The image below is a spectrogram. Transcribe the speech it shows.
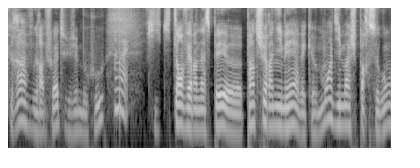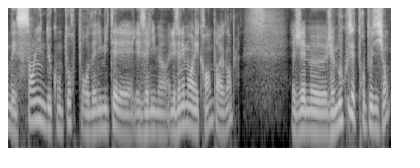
grave, grave chouette, que j'aime beaucoup, Ouais. qui, qui tend vers un aspect peinture animée avec moins d'images par seconde et sans ligne de contour pour délimiter les, les éléments, les éléments à l'écran, par exemple. J'aime euh, j'aime beaucoup cette proposition.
